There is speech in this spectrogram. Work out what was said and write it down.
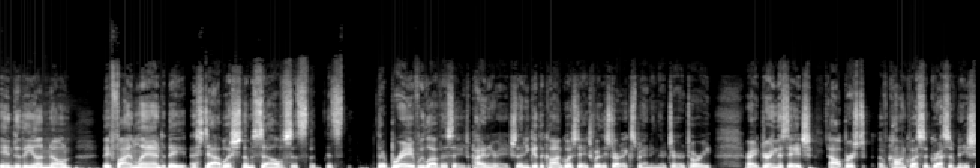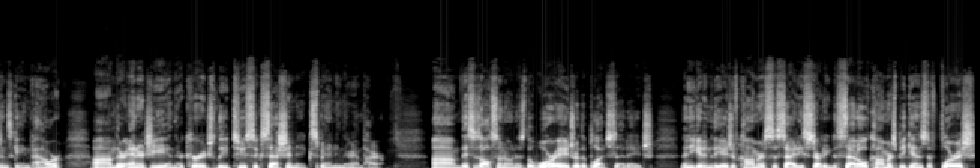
Into the unknown. They find land, they establish themselves. It's the it's they're brave. We love this age, pioneer age. Then you get the conquest age where they start expanding their territory. Right during this age, outburst of conquest, aggressive nations gain power. Um, their energy and their courage lead to succession, expanding their empire. Um, this is also known as the war age or the bloodshed age. Then you get into the age of commerce. Society's starting to settle. Commerce begins to flourish.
